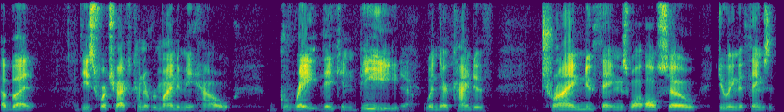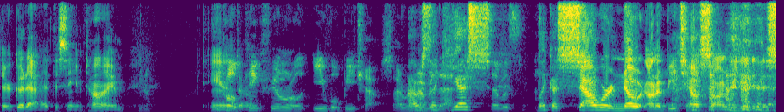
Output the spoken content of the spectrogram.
Uh, but these four tracks kind of reminded me how great they can be Yeah. when they're kind of trying new things while also doing the things that they're good at at the same time. Yeah. And called um, Pink Funeral Evil Beach House. I remember I was like, that. yes, That was like a sour note on a beach house song. We needed this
